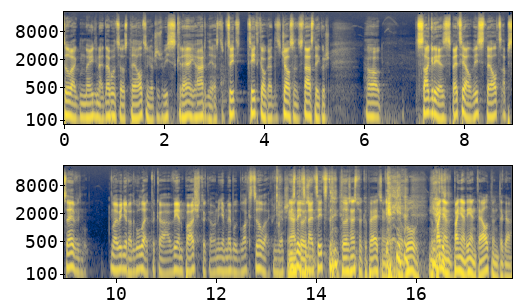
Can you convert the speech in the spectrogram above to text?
cilvēki mēģināja dabūt savus teltus, un viņš viss skrēja, ārdījās. Tur citi, citi kaut kāds čelsons stāstīja, kurš uh, sagrieza speciāli visas telts ap sevi. Lai viņi varētu gulēt tā kā vieni paši, tā kā, un viņiem nebūtu blakus cilvēki. Viņi vienkārši iznīcināja citus. To es nesaprotu, kāpēc. Viņš nu, gulēja. Nu, paņem, paņem vienu telpu un kā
